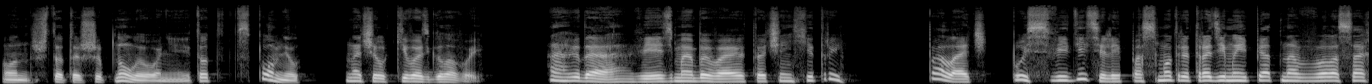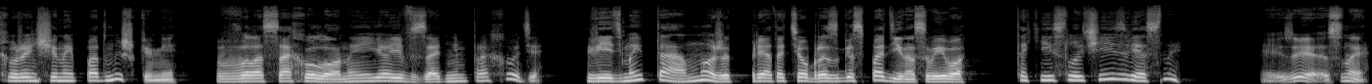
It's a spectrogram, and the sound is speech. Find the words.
Он что-то шепнул Ионе, и тот вспомнил, начал кивать головой. «Ах да, ведьмы бывают очень хитры. Палач, пусть свидетели посмотрят родимые пятна в волосах у женщины под мышками, в волосах у лона ее и в заднем проходе. Ведьма и там может прятать образ господина своего. Такие случаи известны». «Известны»,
